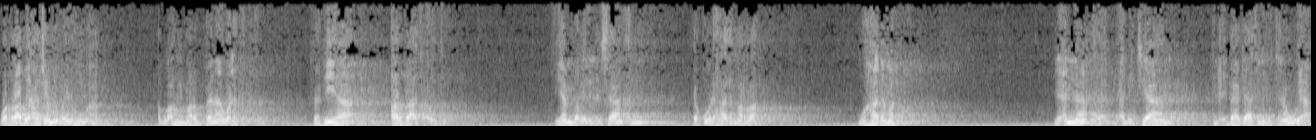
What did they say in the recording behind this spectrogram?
والرابعة جمع بينهما. اللهم ربنا ولك الحمد. ففيها أربعة أوجه. ينبغي للإنسان أن يقول هذا مرة وهذا مرة. لأن الإتيان بالعبادات المتنوعة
